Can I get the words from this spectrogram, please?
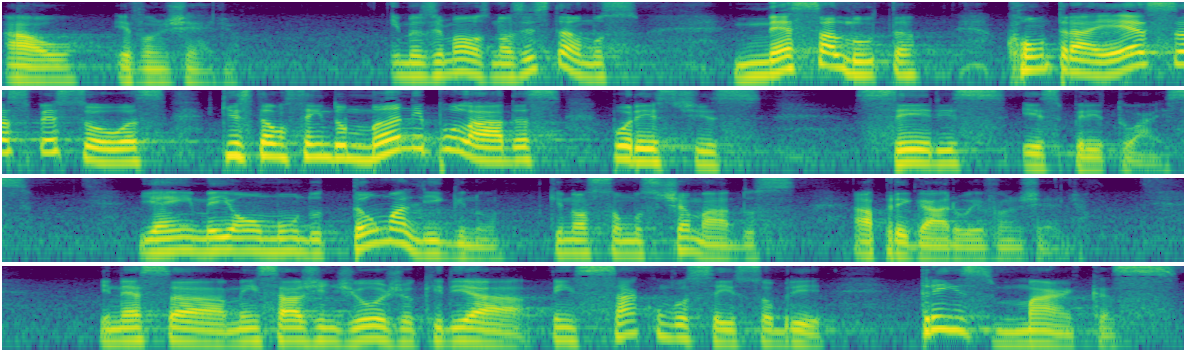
ao Evangelho. E meus irmãos, nós estamos nessa luta contra essas pessoas que estão sendo manipuladas por estes seres espirituais. E é em meio a um mundo tão maligno que nós somos chamados a pregar o Evangelho. E nessa mensagem de hoje eu queria pensar com vocês sobre três marcas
